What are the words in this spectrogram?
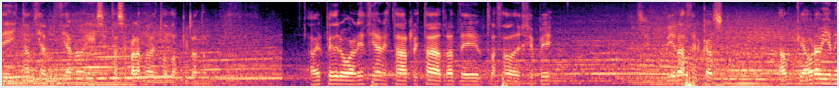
distancia Luciano y se está separando de estos dos pilotos. A ver Pedro Valencia en esta recta atrás del trazado de GP, si pudiera acercarse, aunque ahora viene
